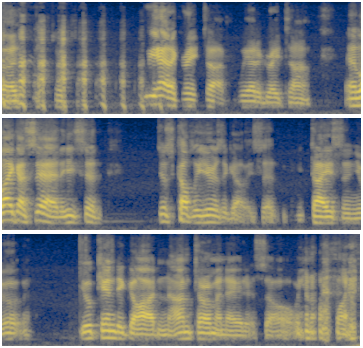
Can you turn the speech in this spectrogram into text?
But we had a great time. We had a great time. and like I said, he said just a couple of years ago, he said, Tyson, you're you're kindergarten, I'm Terminator. So you know, like,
